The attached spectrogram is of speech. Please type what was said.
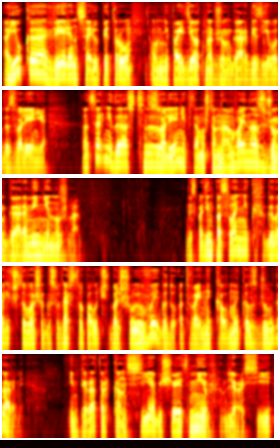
Аюка верен царю Петру, он не пойдет на Джунгар без его дозволения, а царь не даст дозволения, потому что нам война с джунгарами не нужна. Господин посланник говорит, что ваше государство получит большую выгоду от войны калмыков с джунгарами. Император Канси обещает мир для России,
